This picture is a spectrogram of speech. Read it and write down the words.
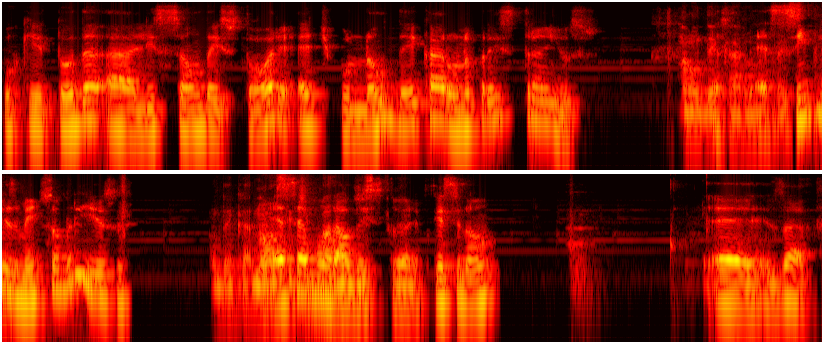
porque toda a lição da história é tipo, não dê carona para estranhos. Não dê carona. É, é simplesmente sobre isso. Nossa, Essa é a moral da história, porque senão. É, exato.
